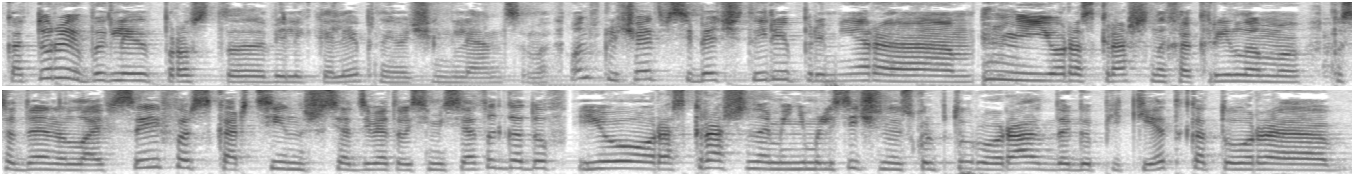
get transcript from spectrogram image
которые выглядят просто великолепно и очень глянцево. Он включает в себя четыре примера ее раскрашенных акрилом Pasadena Lifesaver с картин 69-80-х годов, ее раскрашенную минималистичную скульптуру Радега Пикет, которая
